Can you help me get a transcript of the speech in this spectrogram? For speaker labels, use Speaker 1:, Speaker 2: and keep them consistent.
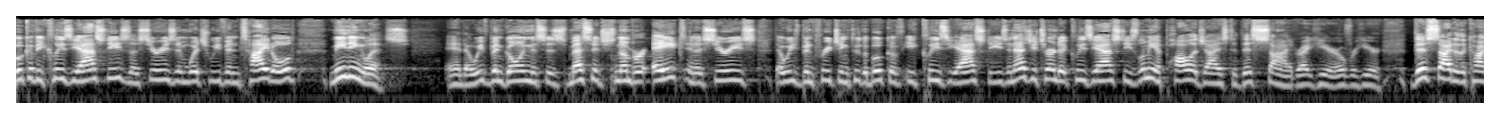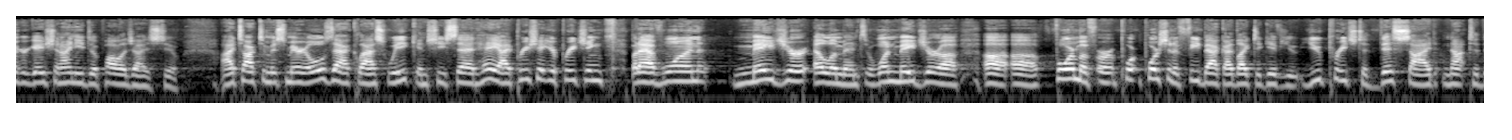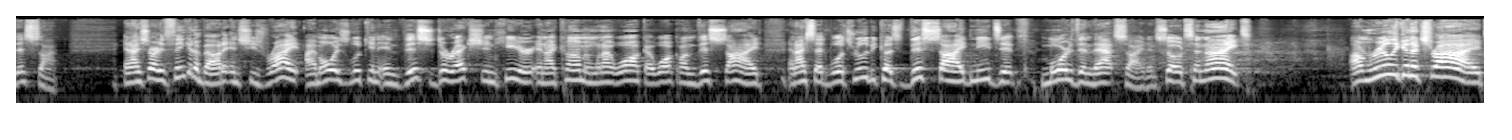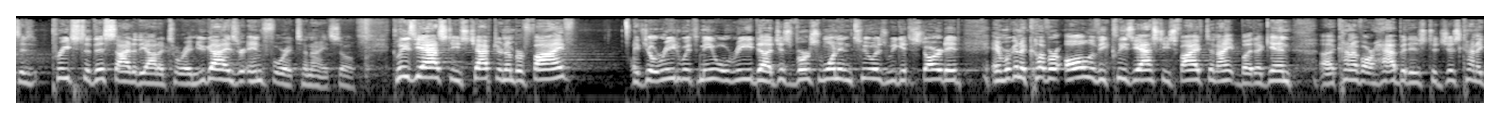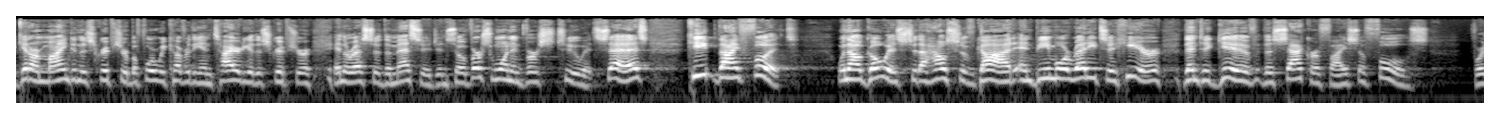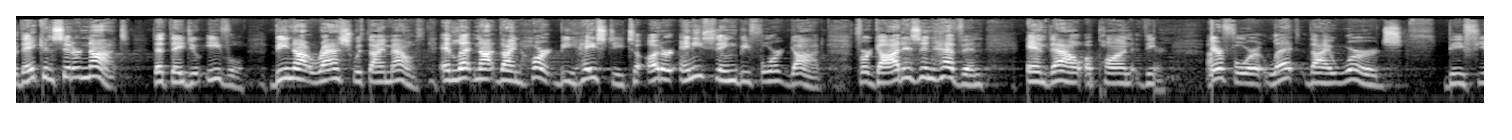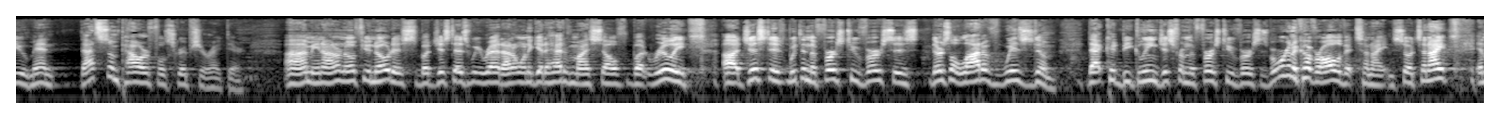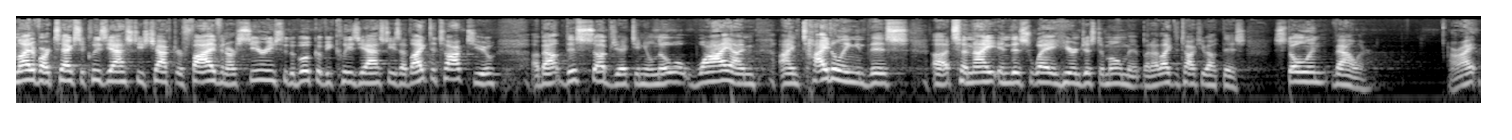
Speaker 1: book of Ecclesiastes, a series in which we've entitled Meaningless. And uh, we've been going, this is message number eight in a series that we've been preaching through the book of Ecclesiastes. And as you turn to Ecclesiastes, let me apologize to this side right here, over here. This side of the congregation, I need to apologize to. I talked to Miss Mary Olzak last week, and she said, Hey, I appreciate your preaching, but I have one major element, one major uh, uh, uh, form of or por- portion of feedback I'd like to give you. You preach to this side, not to this side. And I started thinking about it, and she's right. I'm always looking in this direction here, and I come, and when I walk, I walk on this side. And I said, Well, it's really because this side needs it more than that side. And so tonight, I'm really going to try to preach to this side of the auditorium. You guys are in for it tonight. So, Ecclesiastes chapter number 5. If you'll read with me, we'll read uh, just verse 1 and 2 as we get started. And we're going to cover all of Ecclesiastes 5 tonight. But again, uh, kind of our habit is to just kind of get our mind in the scripture before we cover the entirety of the scripture in the rest of the message. And so, verse 1 and verse 2, it says, Keep thy foot when thou goest to the house of God, and be more ready to hear than to give the sacrifice of fools. For they consider not that they do evil be not rash with thy mouth, and let not thine heart be hasty to utter anything before God. For God is in heaven, and thou upon the earth. Therefore, let thy words be few. Man, that's some powerful scripture right there. I mean, I don't know if you noticed, but just as we read, I don't want to get ahead of myself, but really, uh, just as within the first two verses, there's a lot of wisdom that could be gleaned just from the first two verses. But we're going to cover all of it tonight. And so, tonight, in light of our text, Ecclesiastes chapter 5, in our series through the book of Ecclesiastes, I'd like to talk to you about this subject, and you'll know why I'm, I'm titling this uh, tonight in this way here in just a moment. But I'd like to talk to you about this stolen valor. All right?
